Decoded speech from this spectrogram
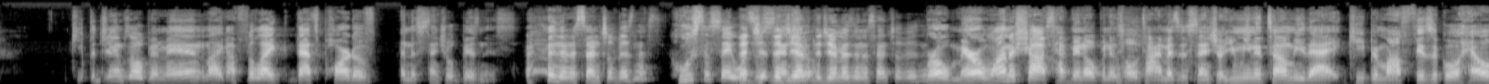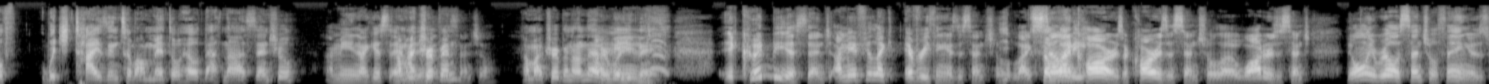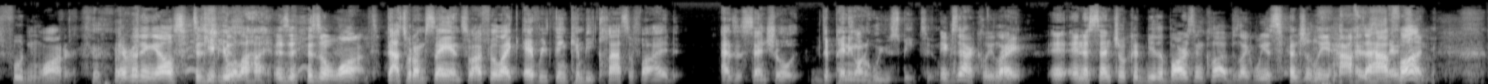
Keep the gyms open, man. Like I feel like that's part of an essential business. An essential business? Who's to say The, what's gy- the gym, the gym is an essential business. Bro, marijuana shops have been open this whole time as essential. You mean to tell me that keeping my physical health, which ties into my mental health, that's not essential? I mean, I guess Am I tripping? essential. Am I tripping on that, I or what do you think? It could be essential. I mean, I feel like everything is essential. Like somebody- selling cars, a car is essential. Uh, water is essential. The only real essential thing is food and water. Everything else To is keep you alive. is, is a want. That's what I'm saying. So I feel like everything can be classified as essential depending on who you speak to. Exactly. Right? Like an essential could be the bars and clubs. Like we essentially have to have fun.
